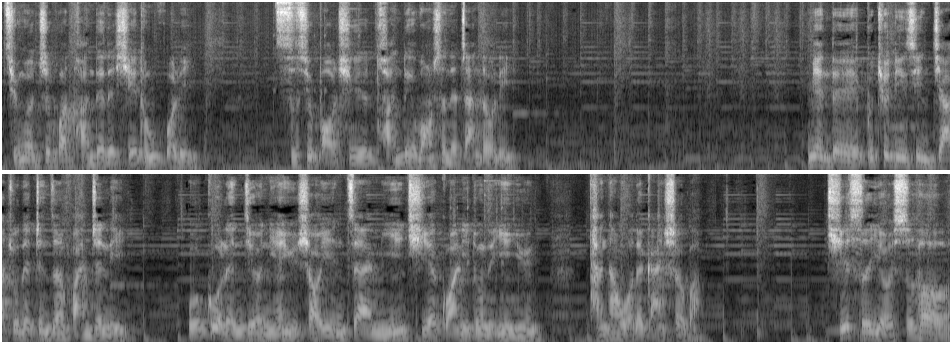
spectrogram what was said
从而激发团队的协同活力，持续保持团队旺盛的战斗力。面对不确定性加剧的竞争环境里，我个人就鲶鱼效应在民营企业管理中的应用。谈谈我的感受吧。其实有时候，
